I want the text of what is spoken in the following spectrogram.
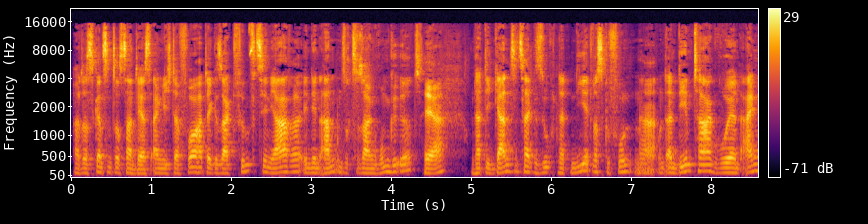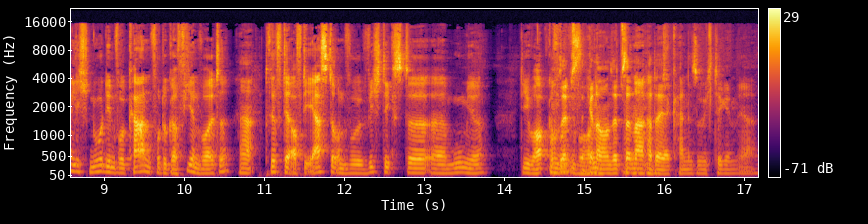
Also das ist ganz interessant. Der ist eigentlich davor, hat er gesagt, 15 Jahre in den Anden sozusagen rumgeirrt Ja. und hat die ganze Zeit gesucht und hat nie etwas gefunden. Ja. Und an dem Tag, wo er eigentlich nur den Vulkan fotografieren wollte, Ja. trifft er auf die erste und wohl wichtigste äh, Mumie, die überhaupt Und gefunden selbst, wurde. genau, und selbst danach hat er ja keine so wichtige mehr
